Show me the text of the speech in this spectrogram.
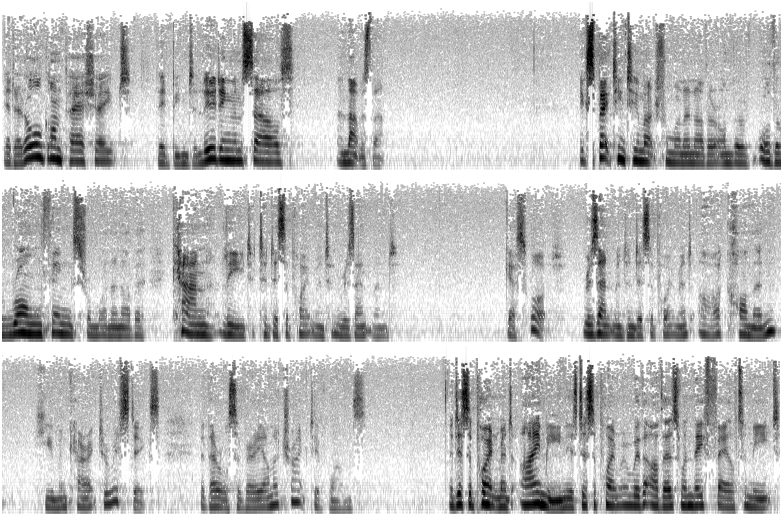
It had all gone pear shaped, They'd been deluding themselves, and that was that. Expecting too much from one another the, or the wrong things from one another can lead to disappointment and resentment. Guess what? Resentment and disappointment are common human characteristics, but they're also very unattractive ones. A disappointment, I mean, is disappointment with others when they fail to meet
